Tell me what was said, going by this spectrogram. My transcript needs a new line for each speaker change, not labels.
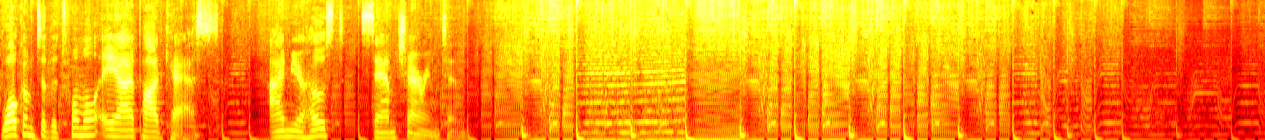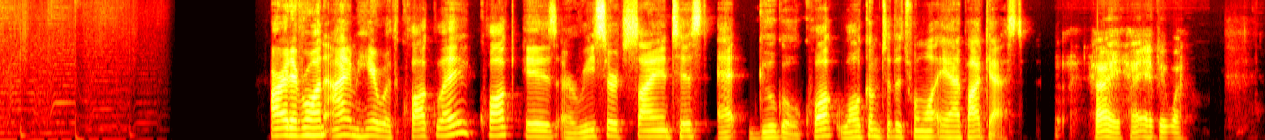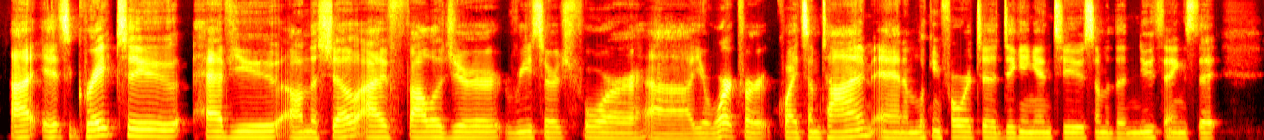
Welcome to the TWIML AI Podcast. I'm your host, Sam Charrington. All right, everyone. I am here with Quoc Le. Quoc is a research scientist at Google. Quoc, welcome to the TWIML AI podcast.
Hi, hi, everyone.
Uh, it's great to have you on the show. I've followed your research for uh, your work for quite some time, and I'm looking forward to digging into some of the new things that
